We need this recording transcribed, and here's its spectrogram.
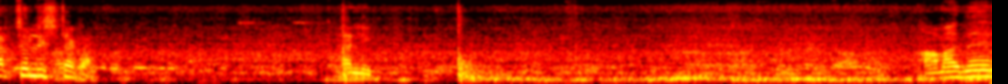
আটচল্লিশ টাকা। খালি। আমাদের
